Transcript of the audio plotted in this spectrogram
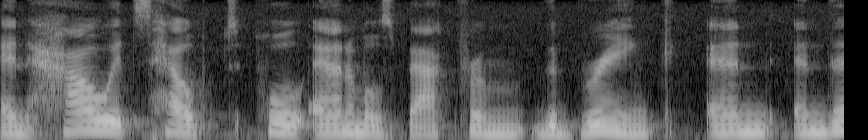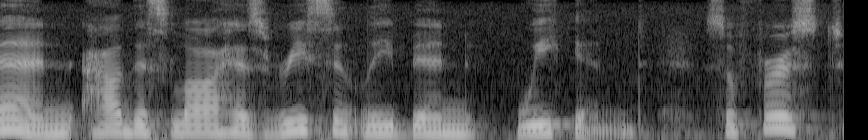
and how it's helped pull animals back from the brink and and then how this law has recently been weakened. So first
